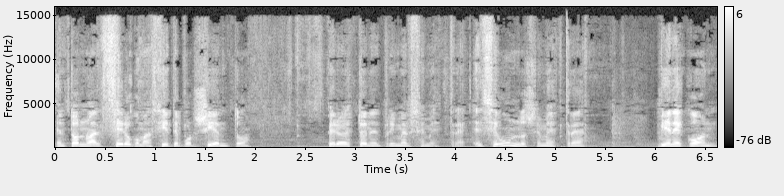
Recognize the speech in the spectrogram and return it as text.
en torno al 0,7%, pero esto en el primer semestre. El segundo semestre viene con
